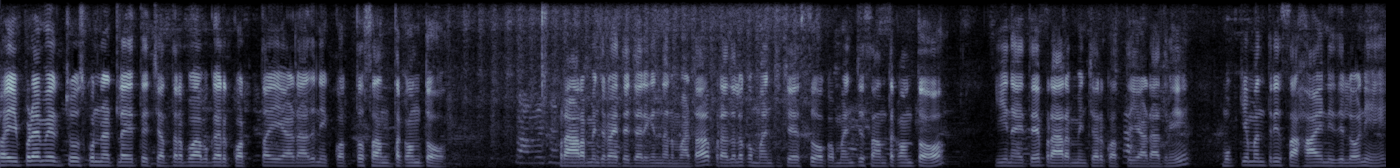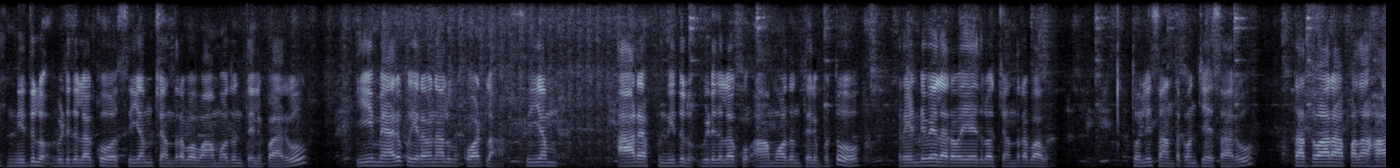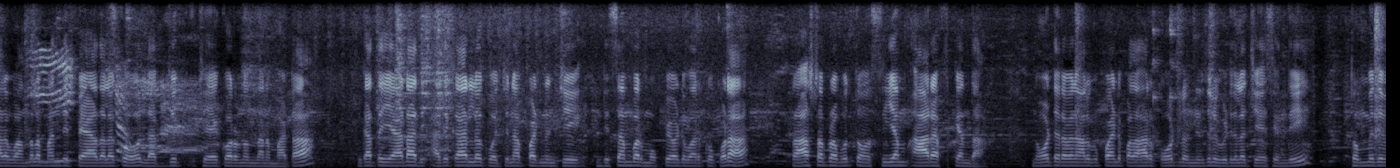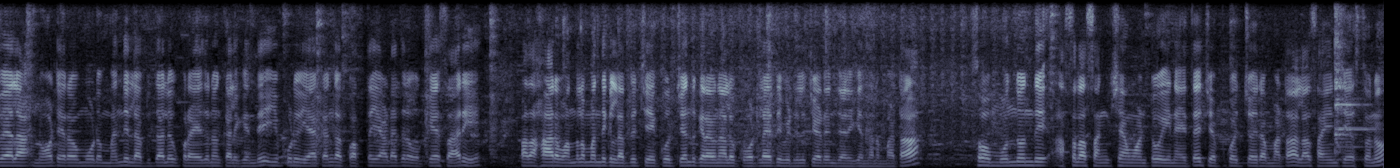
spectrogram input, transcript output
So ఇప్పుడే మీరు చూసుకున్నట్లయితే చంద్రబాబు గారు కొత్త ఏడాదిని కొత్త సంతకంతో ప్రారంభించడం అయితే జరిగిందనమాట ప్రజలకు మంచి చేస్తూ ఒక మంచి సంతకంతో ఈయనైతే ప్రారంభించారు కొత్త ఏడాదిని. ముఖ్యమంత్రి సహాయ నిధిలోని నిధులు విడుదలకు సీఎం చంద్రబాబు ఆమోదం తెలిపారు. ఈ మేరకు ఇరవై నాలుగు కోట్ల సీఎం ఆర్ఎఫ్ నిధులు విడుదలకు ఆమోదం తెలుపుతూ రెండు వేల ఇరవై ఐదులో చంద్రబాబు తొలి సంతకం చేశారు. తద్వారా పదహారు వందల మంది పేదలకు లబ్ధి చేకూరనుందన్నమాట. గత ఏడాది అధికారంలోకి వచ్చినప్పటి నుంచి డిసెంబర్ ముప్పై ఒకటి వరకు కూడా రాష్ట్ర ప్రభుత్వం సీఎంఆర్ఎఫ్ కింద నూట ఇరవై నాలుగు పాయింట్ పదహారు కోట్లు నిధులు విడుదల చేసింది. తొమ్మిది వేల నూట ఇరవై మూడు మంది లబ్ధిదారులకు ప్రయోజనం కలిగింది. ఇప్పుడు ఏకంగా కొత్త ఏడాదిలో ఒకేసారి పదహారు వందల మందికి లబ్ధి చేకూర్చేందుకు ఇరవై నాలుగు కోట్లు అయితే విడుదల చేయడం జరిగిందనమాట సో ముందుంది అసలు సంక్షేమం అంటూ ఈయన అయితే చెప్పుకొచ్చారన్నమాట. అలా సైన్ చేస్తాను.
